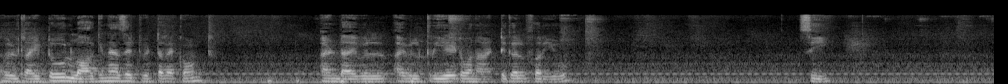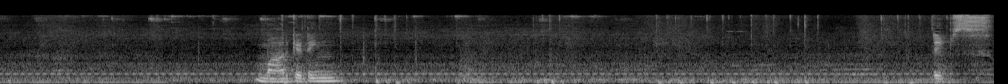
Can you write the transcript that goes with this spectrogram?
I will try to log in as a Twitter account and I will I will create one article for you. See? Marketing tips.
